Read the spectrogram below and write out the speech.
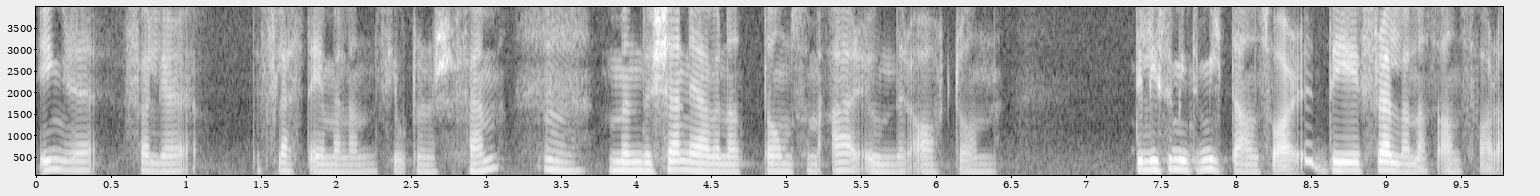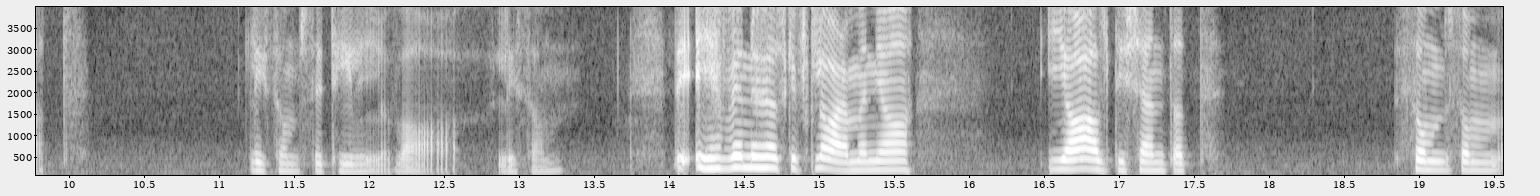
yngre följare. De flesta är mellan 14 och 25. Mm. Men då känner jag även att de som är under 18 det är liksom inte mitt ansvar. Det är föräldrarnas ansvar att liksom se till vad liksom... Det, jag vet inte hur jag ska förklara men jag, jag har alltid känt att som, som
